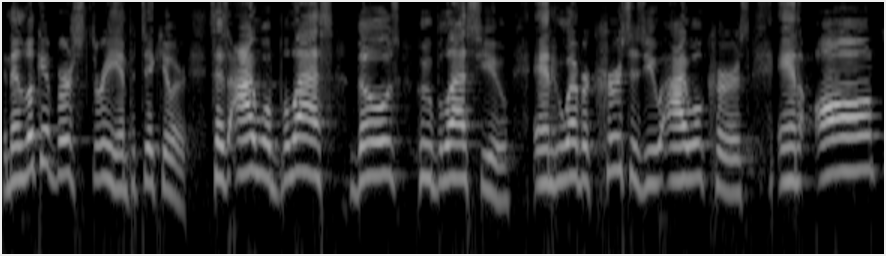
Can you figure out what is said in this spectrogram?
And then look at verse 3 in particular. It says, I will bless those who bless you, and whoever curses you, I will curse, and all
